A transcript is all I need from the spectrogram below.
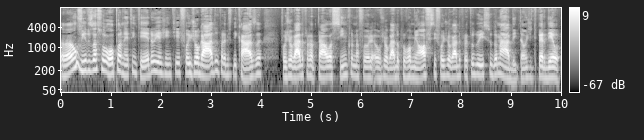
Uh, um vírus assolou o planeta inteiro e a gente foi jogado para dentro de casa, foi jogado para aula síncrona, foi jogado para o home office, foi jogado para tudo isso do nada. Então a gente perdeu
